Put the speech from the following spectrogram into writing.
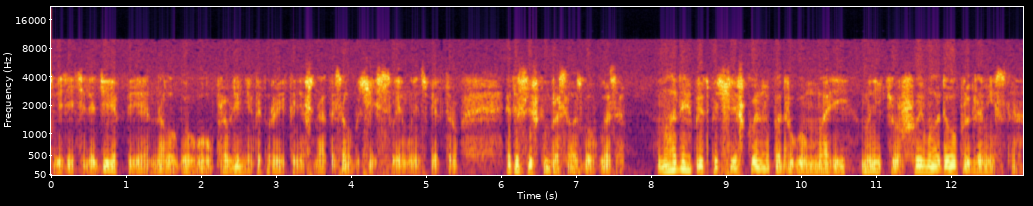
свидетеля директоре налогового управления, который, конечно, оказал бы честь своему инспектору, это слишком бросалось бы в глаза. Молодые предпочли школьную подругу Мари, маникюршу и молодого программиста,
